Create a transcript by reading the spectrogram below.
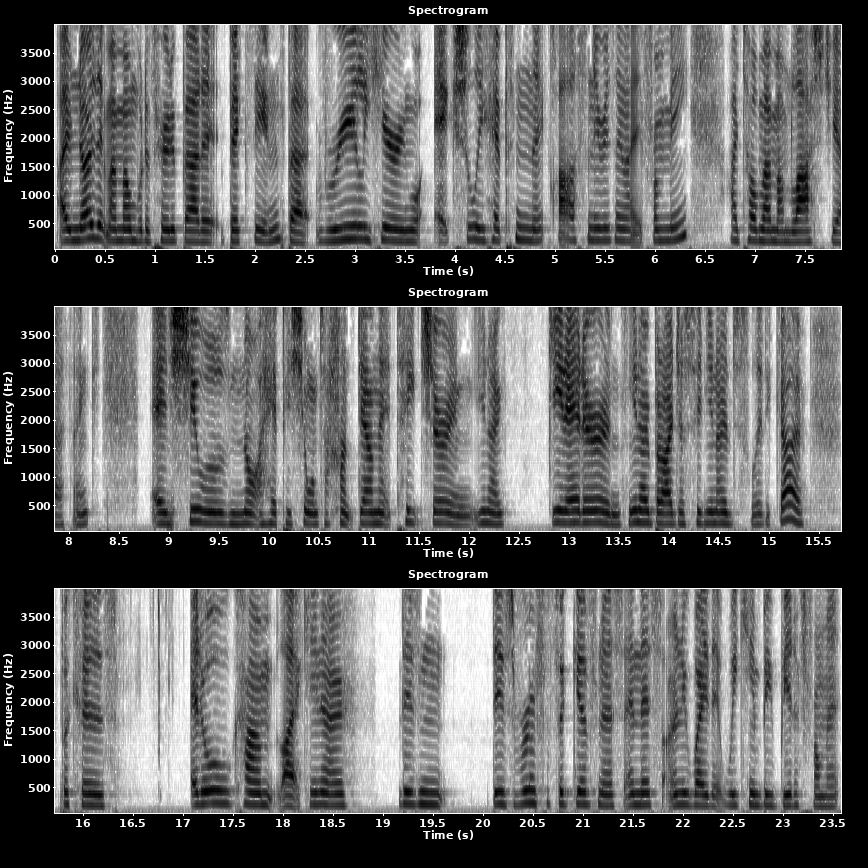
I know that my mum would have heard about it back then, but really hearing what actually happened in that class and everything like that from me, I told my mum last year, I think, and she was not happy. She wanted to hunt down that teacher and you know get at her, and you know, but I just said, you know, just let it go because it all come like you know there's n- there's room for forgiveness, and that's the only way that we can be better from it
